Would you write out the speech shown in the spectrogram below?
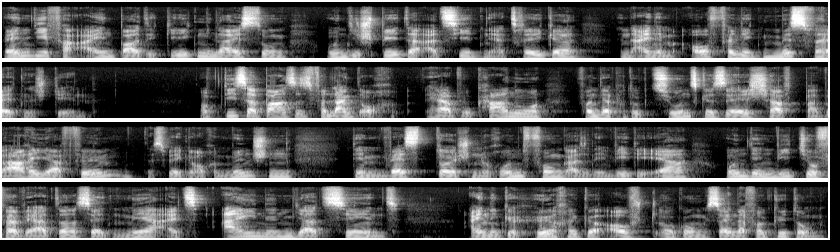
wenn die vereinbarte Gegenleistung und die später erzielten Erträge in einem auffälligen Missverhältnis stehen. Auf dieser Basis verlangt auch Herr Vocano von der Produktionsgesellschaft Bavaria Film, deswegen auch in München, dem Westdeutschen Rundfunk, also dem WDR, und den Videoverwerter seit mehr als einem Jahrzehnt eine gehörige Aufstockung seiner Vergütung.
